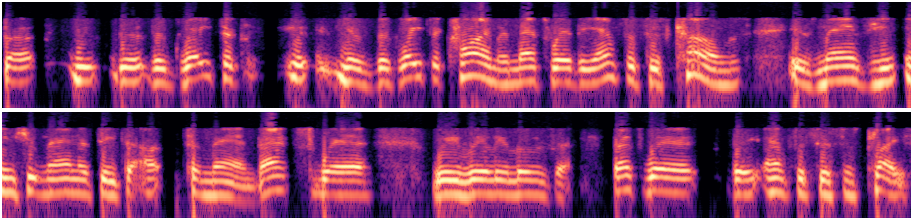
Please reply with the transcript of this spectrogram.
But the, the greater, you know, the greater crime, and that's where the emphasis comes, is man's inhumanity to, uh, to man. That's where we really lose it. That's where the emphasis is placed.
